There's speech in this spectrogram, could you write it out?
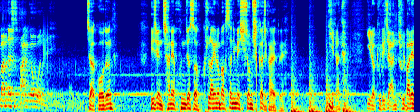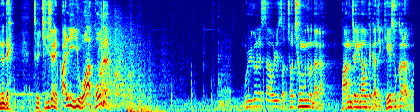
만나서 반가웠네 자, 고든. 이젠 자네 혼자서 클라이너 박사님의 실험실까지 가야 돼. 이런, 이렇게 되지 않길 바랬는데 들키기 전에 빨리 이리 와, 고든. 물건을 쌓아 올려서 저 창문으로 나가. 방장이 나올 때까지 계속 가라고.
